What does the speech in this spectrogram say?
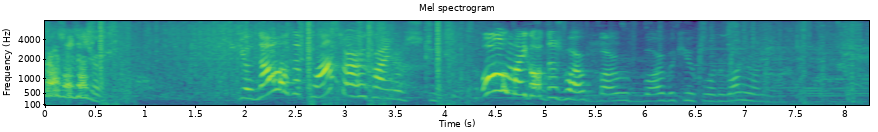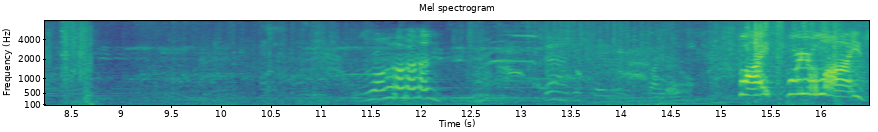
Yo, now the plants are kind of stupid. Oh my god, there's bar bar barbecue quarter. Run, run, run. Run! Just. Fight. Fight for your lives!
